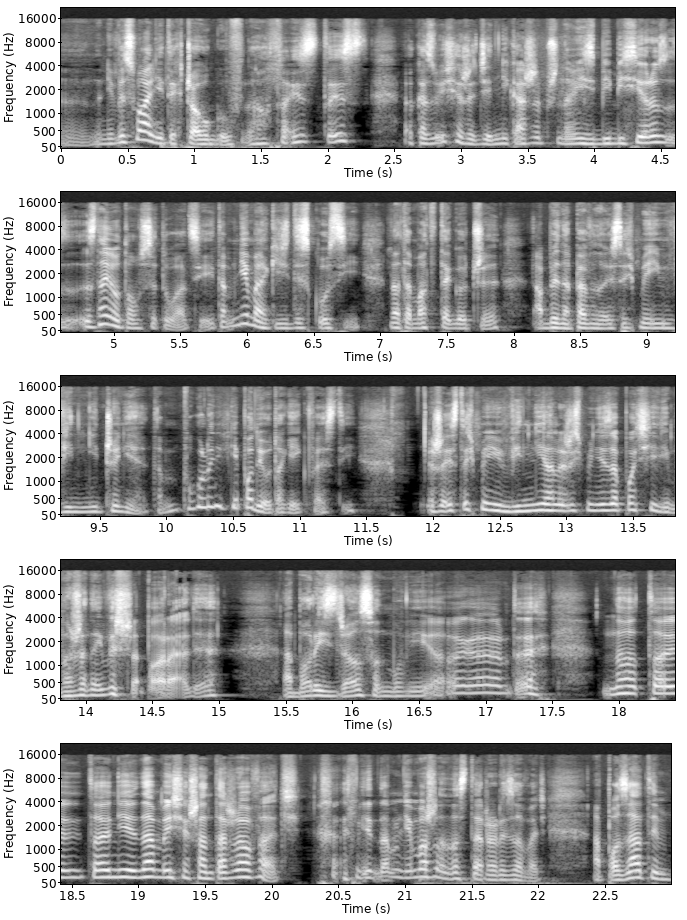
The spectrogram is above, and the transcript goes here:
E, no nie wysłali tych czołgów. No, to jest, to jest... Okazuje się, że dziennikarze przynajmniej z BBC roz... znają tą sytuację i tam nie ma jakiejś dyskusji na temat tego, czy aby na pewno jesteśmy im winni, czy nie. Tam w ogóle nikt nie podjął takiej kwestii, że jesteśmy im winni, ale żeśmy nie zapłacili. Może najwyższa pora, nie? A Boris Johnson mówi, no to, to nie damy się szantażować. Nie, nie można nas terroryzować. A poza tym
